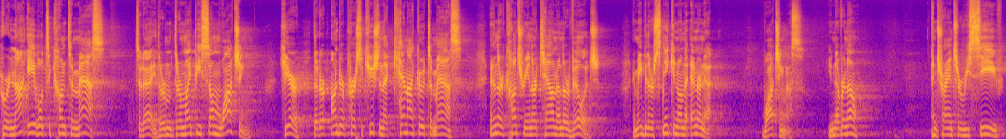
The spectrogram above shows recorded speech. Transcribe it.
who are not able to come to Mass today. There, there might be some watching here that are under persecution that cannot go to Mass in their country, in their town, in their village. And maybe they're sneaking on the internet watching us. You never know. And trying to receive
